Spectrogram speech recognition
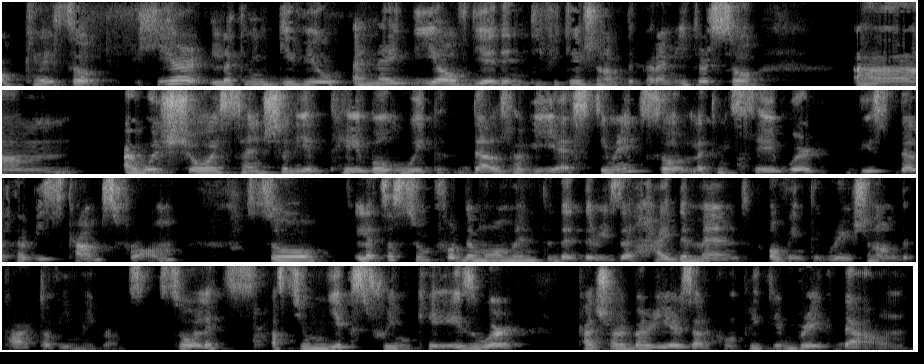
okay, so here let me give you an idea of the identification of the parameters. So um, I will show essentially a table with delta V estimates. So let me say where this delta V comes from. So let's assume for the moment that there is a high demand of integration on the part of immigrants. So let's assume the extreme case where cultural barriers are completely break down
